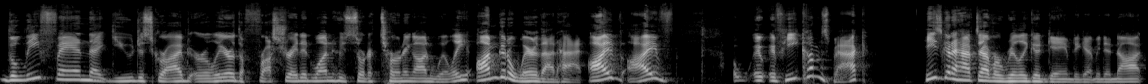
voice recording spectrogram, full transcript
The Leaf fan that you described earlier, the frustrated one who's sort of turning on Willie, I'm going to wear that hat. I've, I've, if he comes back, he's going to have to have a really good game to get me to not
